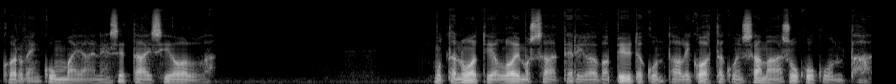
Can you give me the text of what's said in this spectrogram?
Korven kummajainen se taisi olla. Mutta nuotion loimossa aterioiva pyytökunta oli kohta kuin samaa sukukuntaa,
